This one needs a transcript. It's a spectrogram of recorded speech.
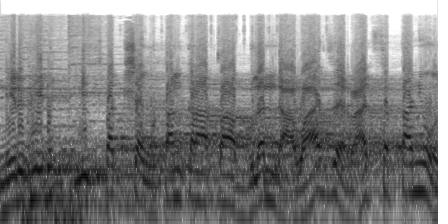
निर्भीड निष्पक्ष वृत्तांकनाचा बुलंद आवाज राजसत्ता न्यूज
